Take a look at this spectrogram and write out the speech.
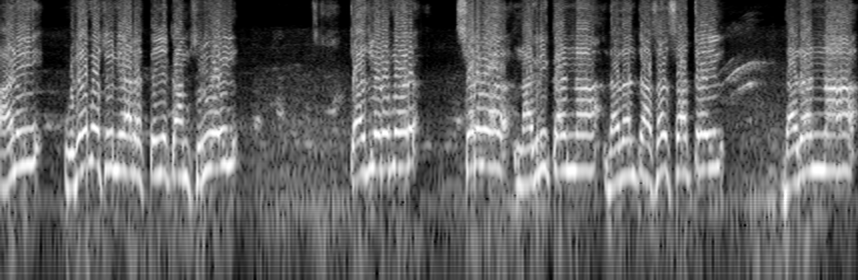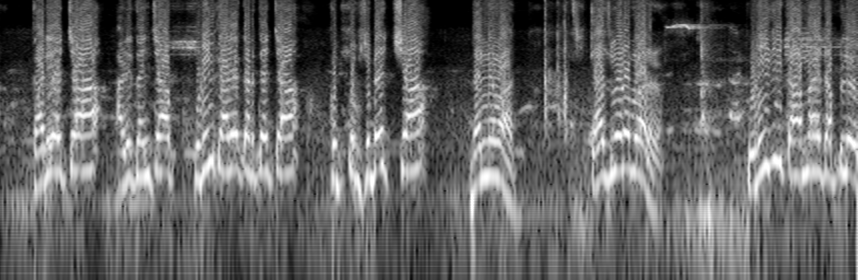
आणि उद्यापासून या रस्त्याचे काम सुरू होईल. त्याचबरोबर सर्व नागरिकांना दादांचा असाच साथ राहील. दादांना कार्याच्या आणि त्यांच्या पुढील कार्यकर्त्याच्या खूप खूप शुभेच्छा. धन्यवाद. त्याचबरोबर पुढील जी कामं आहेत आपले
